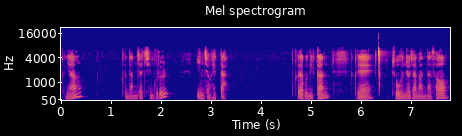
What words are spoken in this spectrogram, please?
그냥 그 남자친구를 인정했다. 그러다 보니까 그래 좋은 여자 만나서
